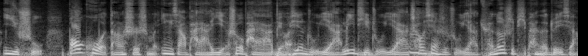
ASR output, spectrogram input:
艺术，包括当时什么印象派啊、野兽派啊、表现主义啊、立体主义啊、超现实主义啊，全都是批判的对象，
